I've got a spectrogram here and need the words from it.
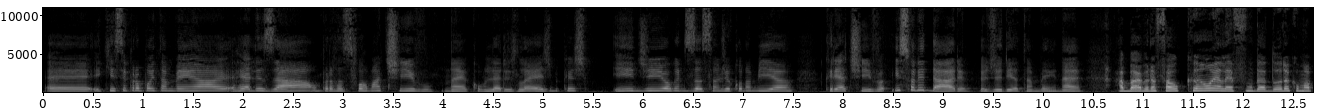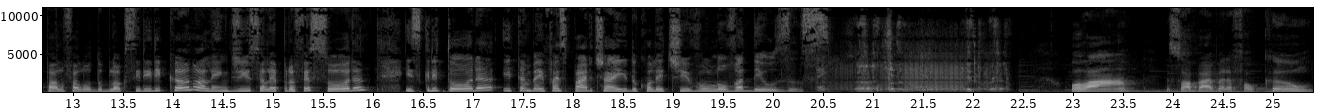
é, e que se propõe também a realizar um processo formativo né, com mulheres lésbicas e de organização de economia criativa e solidária, eu diria também, né? A Bárbara Falcão, ela é fundadora, como a Paulo falou, do Bloco Siriricano. Além disso, ela é professora, escritora e também faz parte aí do coletivo Louva Deusas. Olá, eu sou a Bárbara Falcão,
